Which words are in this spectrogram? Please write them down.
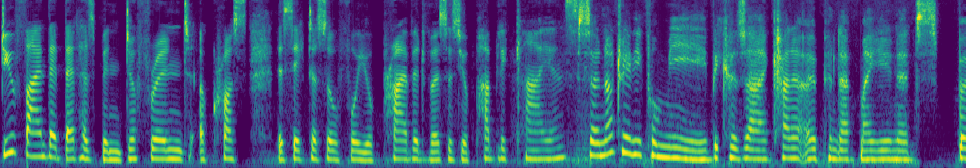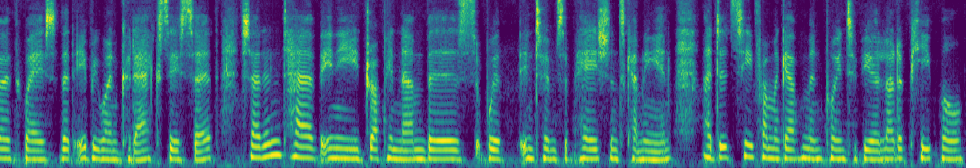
do you find that that has been different across the sector? So for your private versus your public clients? So not really for me because I kind of opened up my units both ways so that everyone could access it. So I didn't have any drop in numbers with in terms of patients coming in. I did see from a government point of view a lot of people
